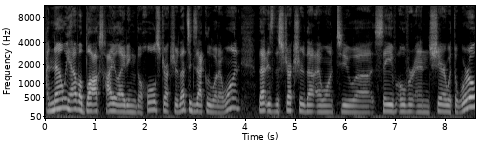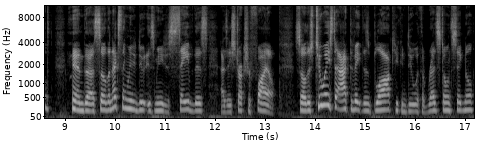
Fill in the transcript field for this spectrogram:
and now we have a box highlighting the whole structure. That's exactly what I want. That is the structure that I want to uh, save over and share with the world. And uh, so the next thing we need to do is we need to save this as a structure file. So there's two ways to activate this block. You can do it with a redstone signal.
